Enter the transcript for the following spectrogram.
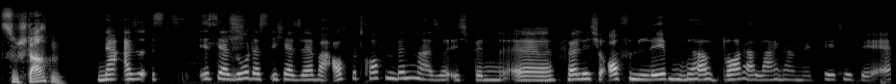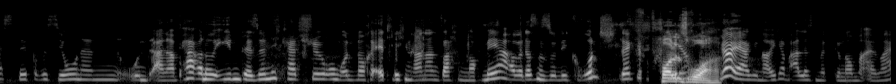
zu starten? Na, also es ist ja so, dass ich ja selber auch betroffen bin. Also ich bin äh, völlig offen lebender Borderliner mit PTPS, Depressionen und einer paranoiden Persönlichkeitsstörung und noch etlichen anderen Sachen noch mehr. Aber das sind so die Grundstücke. Volles Rohr. Ja, ja, genau. Ich habe alles mitgenommen einmal.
